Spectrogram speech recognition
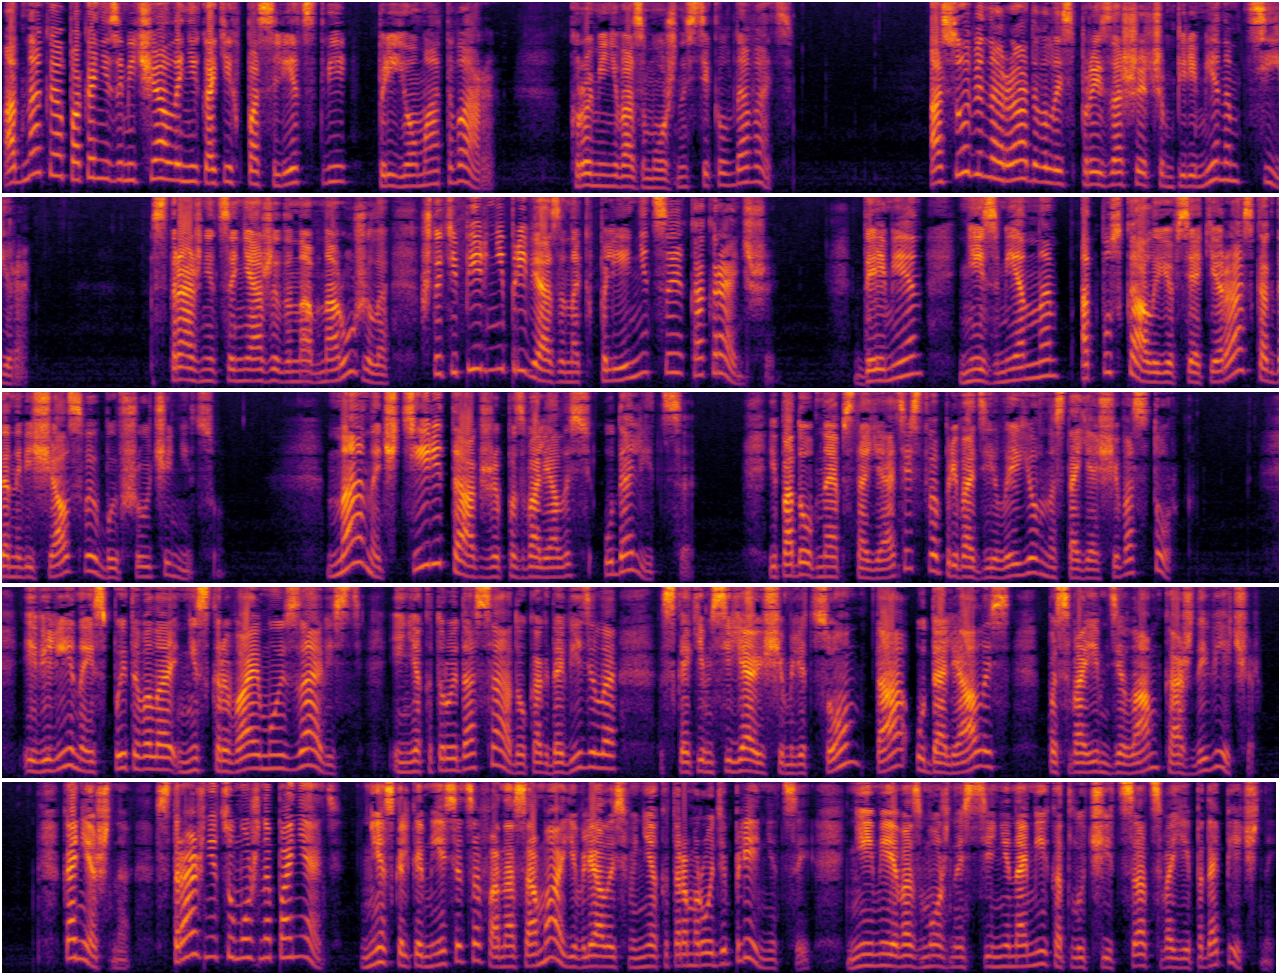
Однако пока не замечала никаких последствий приема отвара, кроме невозможности колдовать. Особенно радовалась произошедшим переменам Тира. Стражница неожиданно обнаружила, что теперь не привязана к пленнице, как раньше. Дэмиен неизменно отпускал ее всякий раз, когда навещал свою бывшую ученицу. На ночь Тире также позволялось удалиться, и подобное обстоятельство приводило ее в настоящий восторг. Эвелина испытывала нескрываемую зависть и некоторую досаду, когда видела, с каким сияющим лицом та удалялась по своим делам каждый вечер. Конечно, стражницу можно понять. Несколько месяцев она сама являлась в некотором роде пленницей, не имея возможности ни на миг отлучиться от своей подопечной.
